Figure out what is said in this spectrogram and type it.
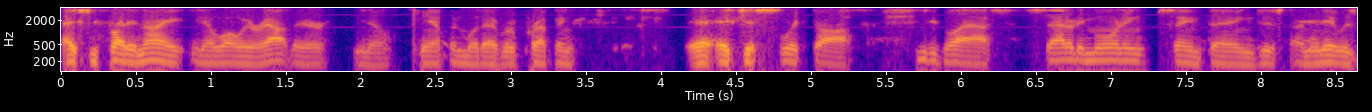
actually Friday night, you know, while we were out there, you know, camping, whatever, prepping, it, it just slicked off. Sheet of glass. Saturday morning, same thing. Just, I mean, it was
